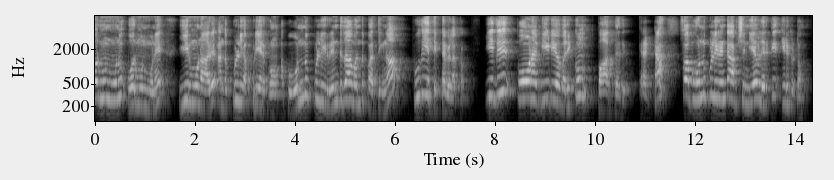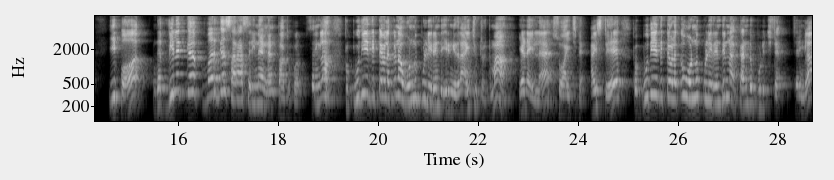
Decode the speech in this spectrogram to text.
ஒரு மூணு மூணு ஒரு மூணு மூணு ஈர் மூணு ஆறு அந்த புள்ளி அப்படியே இருக்கும். அப்போ ஒன்று புள்ளி ரெண்டு தான் வந்து பார்த்தீங்கன்னா புதிய திட்ட விளக்கம். இது போன வீடியோ வரைக்கும் பார்த்தது. கரெக்டாக ஸோ அப்போ ஒன்று புள்ளி ரெண்டு ஆப்ஷன் ஏவில் இருக்குது இருக்கட்டும். இப்போ இந்த விளக்க வர்க்க சராசரினா என்னன்னு பார்க்க போகிறோம் சரிங்களா? இப்போ புதிய திட்ட விளக்கு நான் ஒன்று புள்ளி ரெண்டு இருங்க இதெல்லாம் அழிச்சு விட்டுருட்டுமா இடையில இல்லை ஸோ அழிச்சிட்டேன். அழிச்சிட்டு இப்போ புதிய திட்ட விளக்கு ஒன்று புள்ளி ரெண்டுன்னு நான் கண்டுபிடிச்சிட்டேன். சரிங்களா?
